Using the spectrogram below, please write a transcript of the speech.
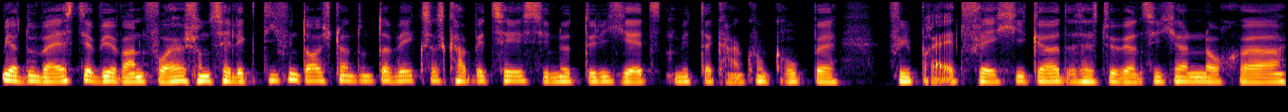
ja, du weißt ja, wir waren vorher schon selektiv in Deutschland unterwegs als KPC, sind natürlich jetzt mit der Cancom-Gruppe viel breitflächiger. Das heißt, wir werden sicher noch äh,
